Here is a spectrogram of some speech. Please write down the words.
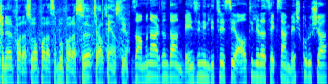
Tünel parası, o parası, bu parası halka yansıyor. Zamın ardından benzinin litresi 6 lira 85 kuruşa,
